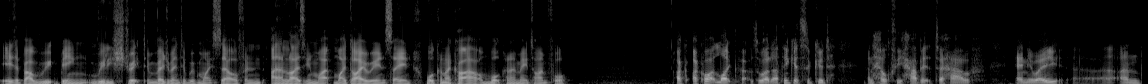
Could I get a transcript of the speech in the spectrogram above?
is about re- being really strict and regimented with myself and analyzing my, my diary and saying what can I cut out and what can I make time for. I, I quite like that as well. I think it's a good and healthy habit to have anyway. Uh, and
